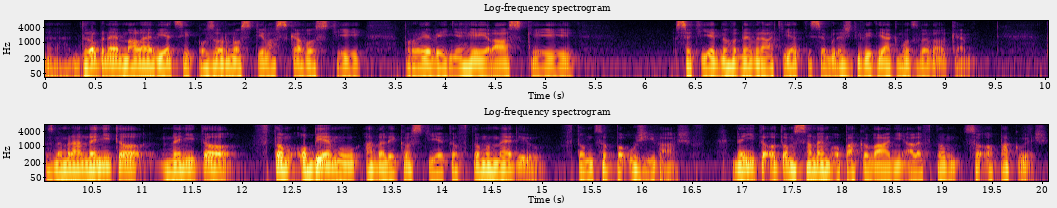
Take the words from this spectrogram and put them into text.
eh, drobné malé věci, pozornosti, laskavosti, projevy něhy, lásky se ti jednoho dne vrátí a ty se budeš divit, jak moc ve velkém. To znamená, není to, není to v tom objemu a velikosti, je to v tom médiu, v tom, co používáš. Není to o tom samém opakování, ale v tom, co opakuješ.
